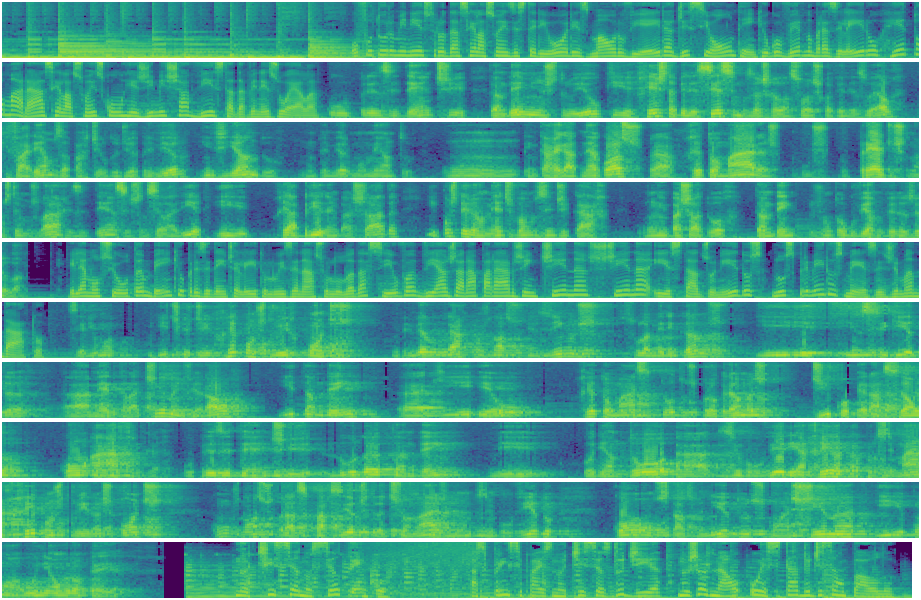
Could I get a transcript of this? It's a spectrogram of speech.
O futuro ministro das Relações Exteriores, Mauro Vieira, disse ontem que o governo brasileiro retomará as relações com o regime chavista da Venezuela. O presidente também me instruiu que restabelecêssemos as relações com a Venezuela, que faremos a partir do dia 1, enviando num primeiro momento, um encarregado de negócios para retomar as, os prédios que nós temos lá, residência, chancelaria, e reabrir a embaixada. E posteriormente vamos indicar um embaixador também junto ao governo venezuelano. Ele anunciou também que o presidente eleito Luiz Inácio Lula da Silva viajará para a Argentina, China e Estados Unidos nos primeiros meses de mandato. Seria uma política de reconstruir pontes, em primeiro lugar com os nossos vizinhos sul-americanos e, em seguida, a América Latina em geral, e também uh, que eu retomasse todos os programas de cooperação com a África. O presidente Lula também me orientou a desenvolver e a reaproximar, reconstruir as pontes com os nossos parceiros tradicionais no mundo desenvolvido, com os Estados Unidos, com a China e com a União Europeia. Notícia no seu tempo. As principais notícias do dia no jornal O Estado de São Paulo.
